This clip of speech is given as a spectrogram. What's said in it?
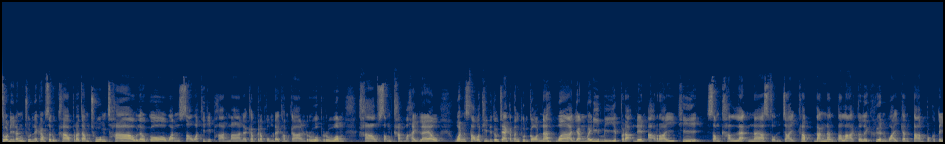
สวัสดีนักทุนนะครับสรุปข่าวประจำช่วงเช้า แล้วก็วันเสาร์อาทิตย์ที่ผ่านมานะครับกระผมได้ทำการรวบรวมข่าวสำคัญมาให้แล้ว วันเสาร์อาทิตย์เนี่ต้องแจ้งกับนักทุนก่อนนะว่ายังไม่ได้มีประเด็นอะไรที่สำคัญและน่าสนใจครับ ดังนั้นตลาดก็เลยเคลื่อนไหวกันตามปกติ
